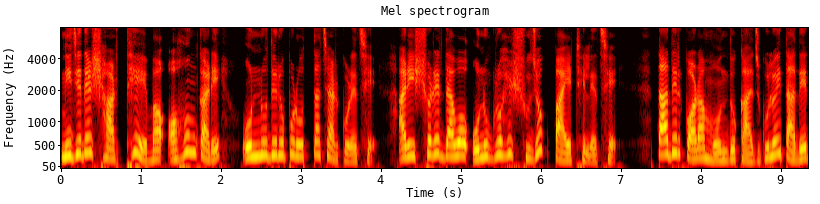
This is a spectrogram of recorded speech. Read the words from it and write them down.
নিজেদের স্বার্থে বা অহংকারে অন্যদের ওপর অত্যাচার করেছে আর ঈশ্বরের দেওয়া অনুগ্রহের সুযোগ পায়ে ঠেলেছে। তাদের করা মন্দ কাজগুলোই তাদের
